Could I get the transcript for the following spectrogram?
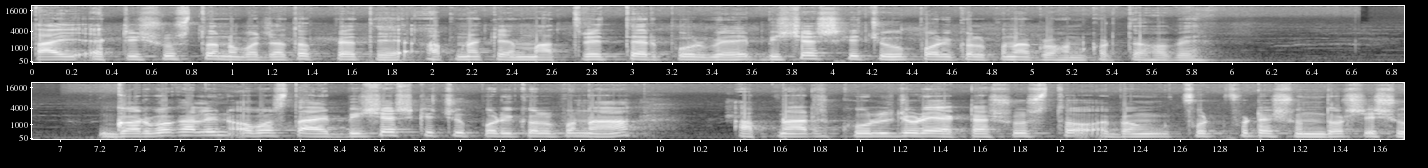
তাই একটি সুস্থ নবজাতক পেতে আপনাকে মাতৃত্বের পূর্বে বিশেষ কিছু পরিকল্পনা গ্রহণ করতে হবে। গর্ভকালীন অবস্থায় বিশেষ কিছু পরিকল্পনা আপনার কুল জুড়ে একটা সুস্থ এবং ফুটফুটে সুন্দর শিশু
